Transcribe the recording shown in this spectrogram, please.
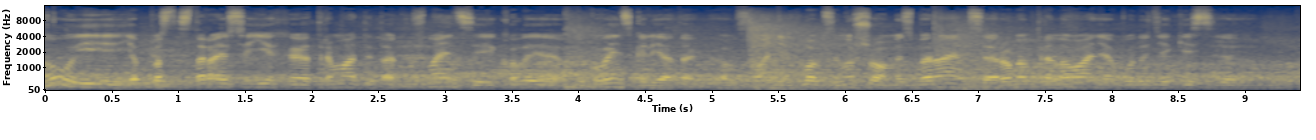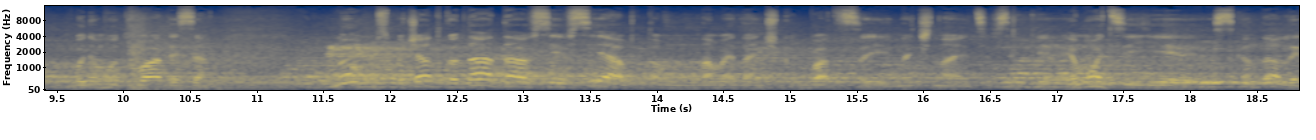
Ну і я просто стараюся їх е, тримати так у знанці. І коли Буковинська ліга так дзвонять, хлопці, ну що, ми збираємося, робимо тренування, будуть якісь, е, будемо готуватися. Ну, спочатку, да, да, всі, всі, а потім на майданчику бац і починаються всякі емоції, скандали,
